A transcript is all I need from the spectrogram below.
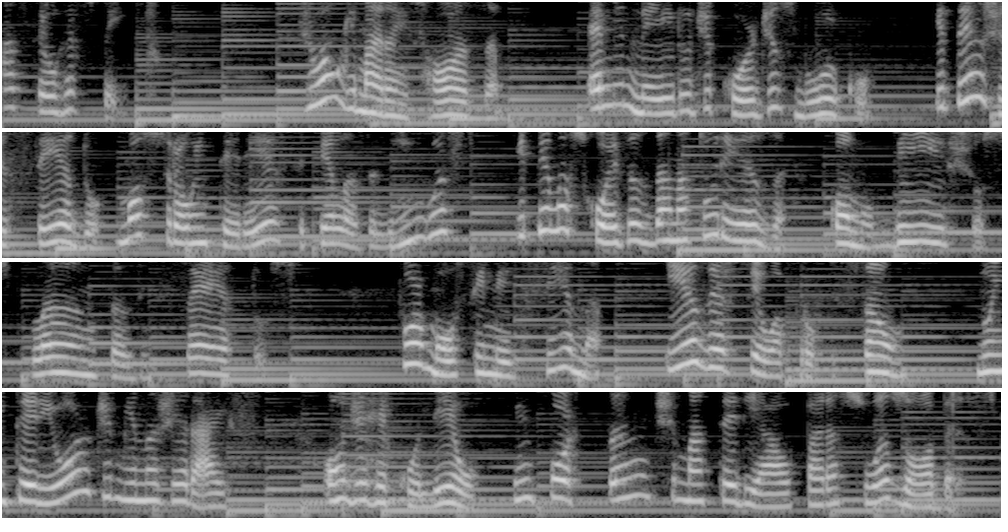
a seu respeito. João Guimarães Rosa é mineiro de Cordesburgo, e desde cedo mostrou interesse pelas línguas e pelas coisas da natureza, como bichos, plantas, insetos. Formou-se em medicina e exerceu a profissão no interior de Minas Gerais, onde recolheu importante material para suas obras.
